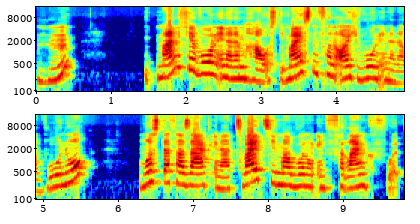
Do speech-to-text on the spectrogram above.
Mhm. Manche wohnen in einem Haus. Die meisten von euch wohnen in einer Wohnung. Mustafa sagt, in einer Zweizimmerwohnung in Frankfurt.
